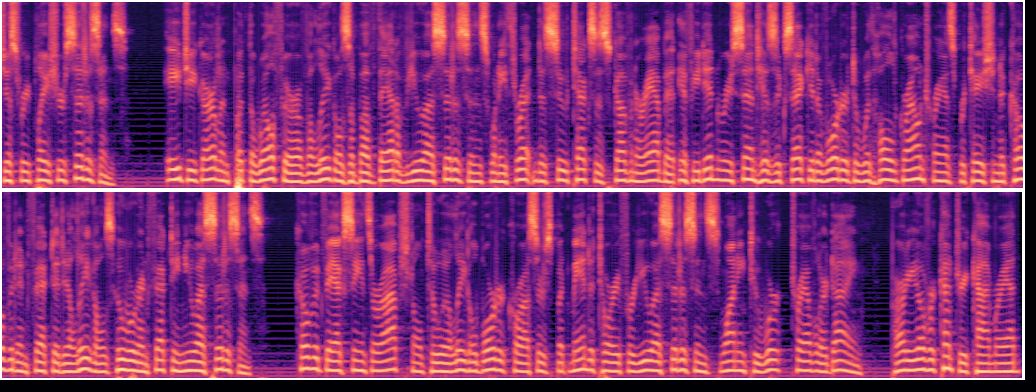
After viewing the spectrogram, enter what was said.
Just replace your citizens. A.G. Garland put the welfare of illegals above that of U.S. citizens when he threatened to sue Texas Governor Abbott if he didn't rescind his executive order to withhold ground transportation to COVID infected illegals who were infecting U.S. citizens. COVID vaccines are optional to illegal border crossers but mandatory for U.S. citizens wanting to work, travel, or dine. Party over country, comrade.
